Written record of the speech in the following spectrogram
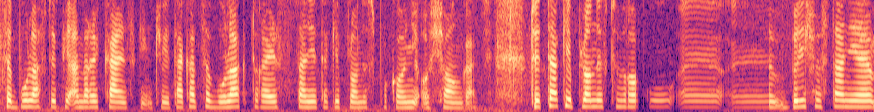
cebula w typie amerykańskim, czyli taka cebula, która jest w stanie takie plony spokojnie osiągać. Czy takie plony w tym roku byliśmy w stanie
